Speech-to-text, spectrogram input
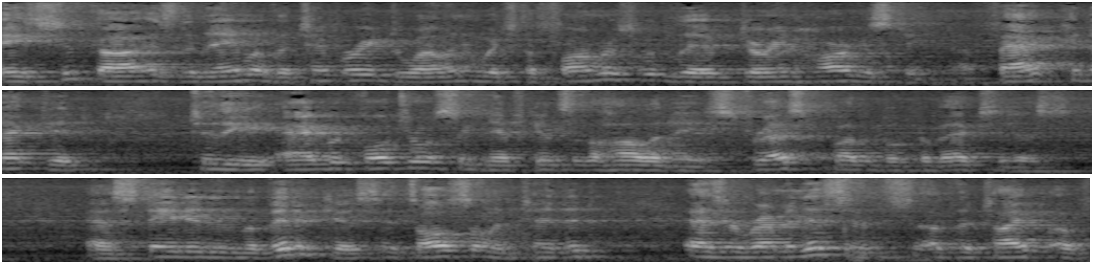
A sukkah is the name of the temporary dwelling in which the farmers would live during harvesting, a fact connected to the agricultural significance of the holidays stressed by the book of Exodus. As stated in Leviticus, it's also intended as a reminiscence of the type of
